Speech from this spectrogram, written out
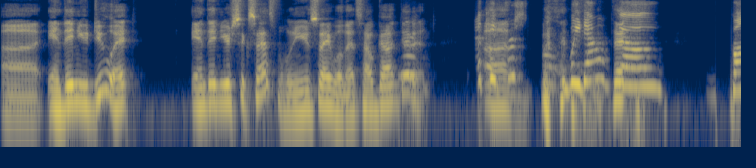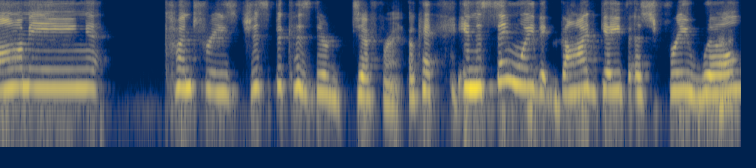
Uh, and then you do it, and then you're successful, and you say, "Well, that's how God did it." Okay, uh, first all, we don't that, go bombing countries just because they're different. Okay, in the same way that God gave us free will,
